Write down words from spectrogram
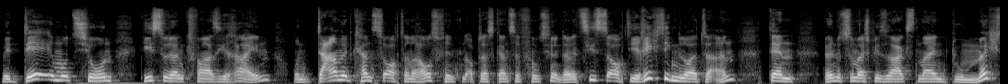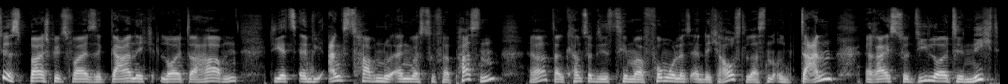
Mit der Emotion gehst du dann quasi rein und damit kannst du auch dann rausfinden, ob das Ganze funktioniert. Damit ziehst du auch die richtigen Leute an, denn wenn du zum Beispiel sagst, nein, du möchtest beispielsweise gar nicht Leute haben, die jetzt irgendwie Angst haben, nur irgendwas zu verpassen, ja, dann kannst du dieses Thema Thema FOMO letztendlich rauslassen und dann erreichst du die Leute nicht,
